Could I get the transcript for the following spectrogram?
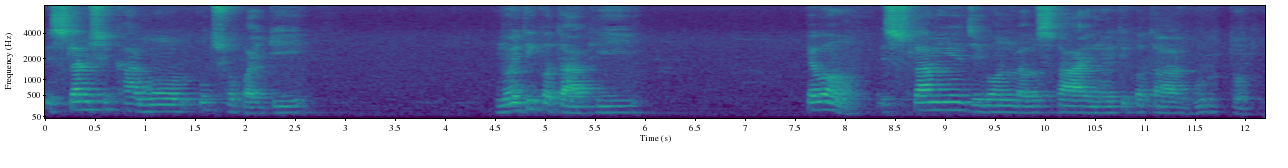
ইসলামী শিক্ষার মূল উৎস কয়টি? নৈতিকতা কি? এবং ইসলামী জীবন ব্যবস্থায় নৈতিকতার গুরুত্ব কি?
